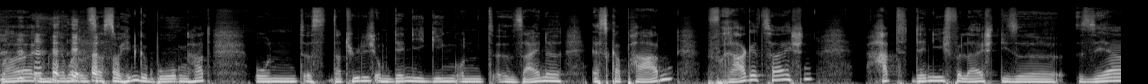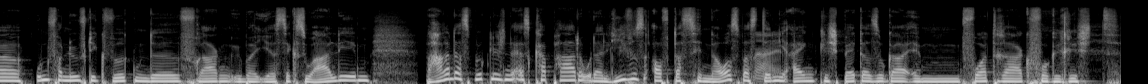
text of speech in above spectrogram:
war, in der man uns das so hingebogen hat und es natürlich um Danny ging und äh, seine Eskapaden. Fragezeichen hat Danny vielleicht diese sehr unvernünftig wirkende Fragen über ihr Sexualleben war das wirklich eine Eskapade oder lief es auf das hinaus, was Nein. Danny eigentlich später sogar im Vortrag vor Gericht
